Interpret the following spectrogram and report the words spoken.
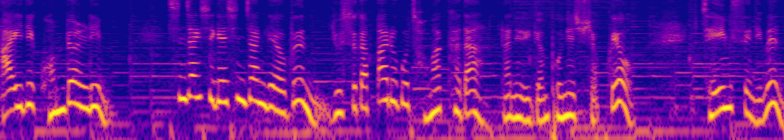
아이디 권별님 신장식의 신장 개업은 뉴스가 빠르고 정확하다라는 의견 보내주셨고요. 제임스님은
